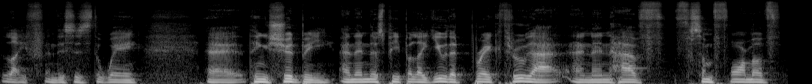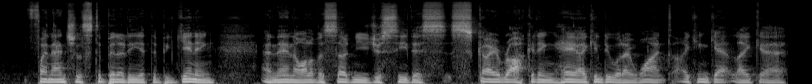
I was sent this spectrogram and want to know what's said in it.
life and this is the way uh, things should be. And then there's people like you that break through that and then have some form of financial stability at the beginning, and then all of a sudden you just see this skyrocketing. Hey, I can do what I want. I can get like a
